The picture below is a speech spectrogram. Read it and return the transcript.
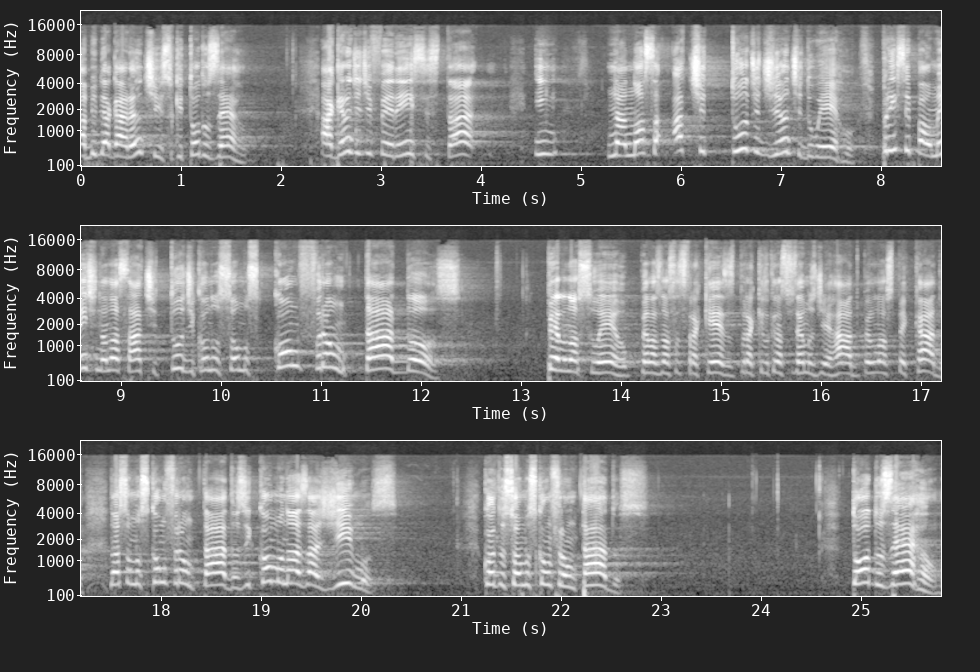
A Bíblia garante isso, que todos erram. A grande diferença está em, na nossa atitude diante do erro, principalmente na nossa atitude quando somos confrontados pelo nosso erro, pelas nossas fraquezas, por aquilo que nós fizemos de errado, pelo nosso pecado. Nós somos confrontados e como nós agimos quando somos confrontados. Todos erram,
